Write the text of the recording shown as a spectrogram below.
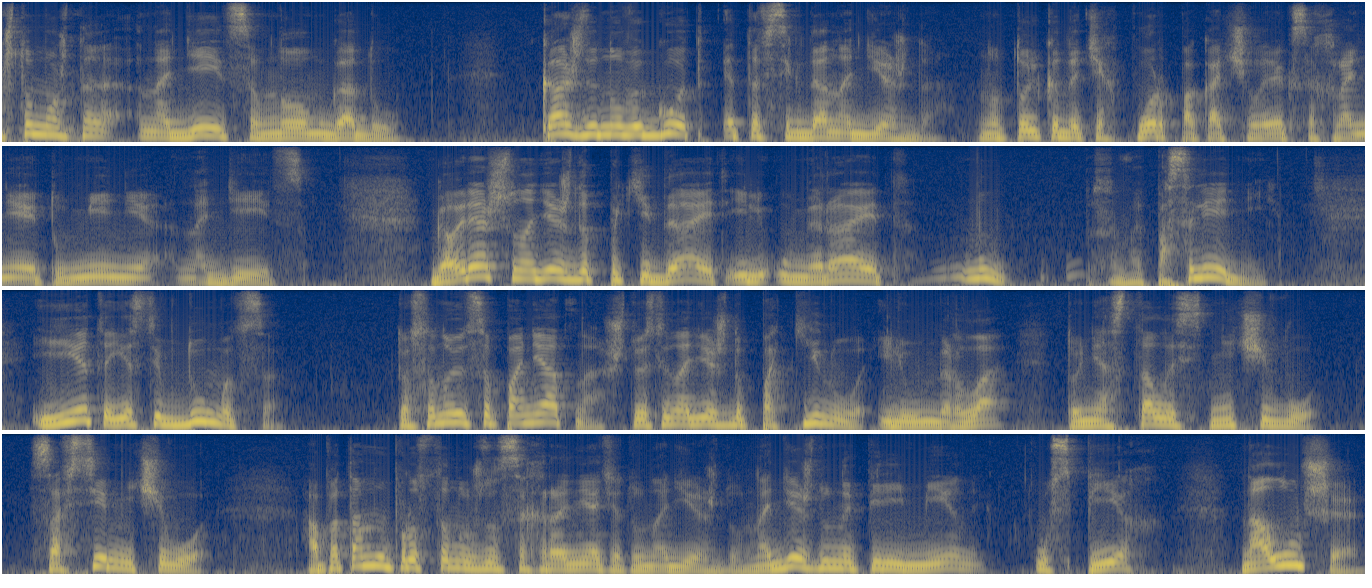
что можно надеяться в новом году? Каждый Новый год – это всегда надежда, но только до тех пор, пока человек сохраняет умение надеяться. Говорят, что надежда покидает или умирает, ну, последней. И это, если вдуматься, то становится понятно, что если надежда покинула или умерла, то не осталось ничего, совсем ничего. А потому просто нужно сохранять эту надежду. Надежду на перемены, успех, на лучшее,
